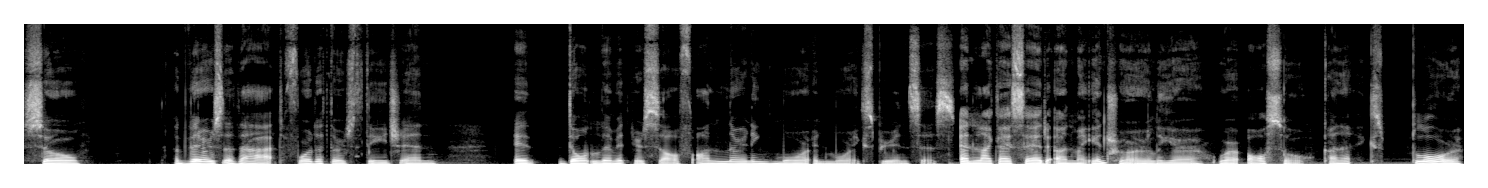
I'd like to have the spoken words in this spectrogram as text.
So there's that for the third stage and it don't limit yourself on learning more and more experiences. And like I said on my intro earlier, we're also gonna explore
